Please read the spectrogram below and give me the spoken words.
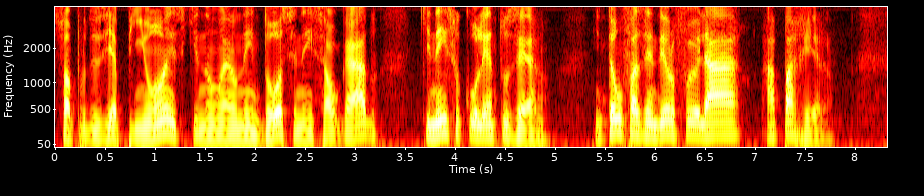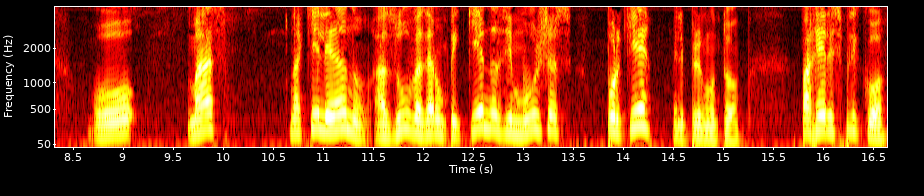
Só produzia pinhões que não eram nem doce nem salgado, que nem suculentos eram. Então o fazendeiro foi olhar a parreira. O... Mas, naquele ano, as uvas eram pequenas e murchas. Por quê? Ele perguntou. Parreira explicou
